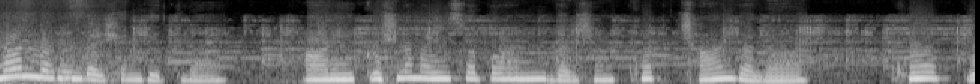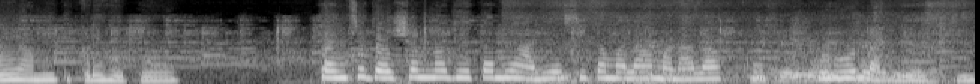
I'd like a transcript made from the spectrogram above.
मन भरून दर्शन घेतलं आणि कृष्णमाईचं पण दर्शन खूप छान झालं. खूप वेळ आम्ही तिकडे होतो. त्यांचं दर्शन न घेता मी आली असती तर मला मनाला खूप हुरहुर लागली असती.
